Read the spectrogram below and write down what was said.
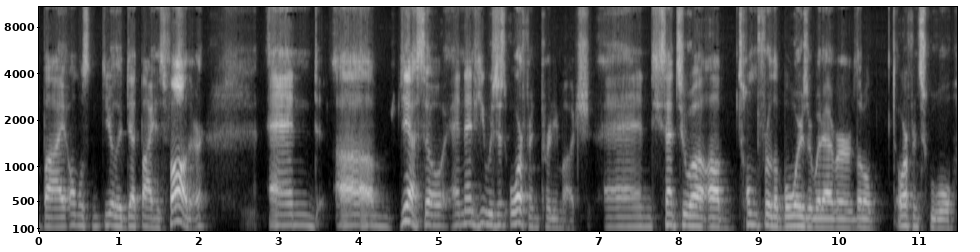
by almost nearly death by his father. And um, yeah, so and then he was just orphaned pretty much, and he sent to a, a home for the boys or whatever little orphan school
